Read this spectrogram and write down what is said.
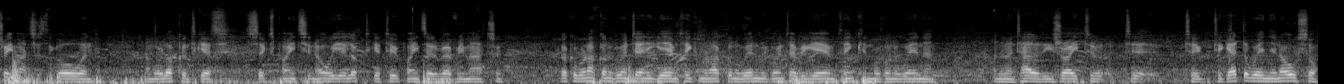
three matches to go, and and we're looking to get six points. You know, you look to get two points out of every match. And, look, we're not going to go into any game thinking we're not going to win. We go into every game thinking we're going to win, and, and the mentality is right to, to, to, to get the win. You know, so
